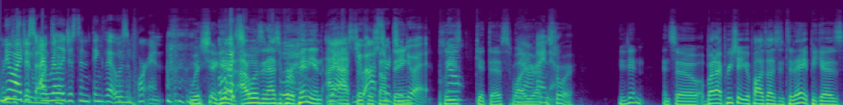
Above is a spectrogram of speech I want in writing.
Or you no i just i want to? really just didn't think that it was important Which again, Which- I wasn't asking for opinion. I asked her you for asked her to do it. Please No. get this while Yeah. you're at I the know. store. You didn't. And so, but I appreciate you apologizing today because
